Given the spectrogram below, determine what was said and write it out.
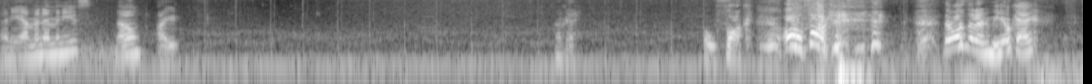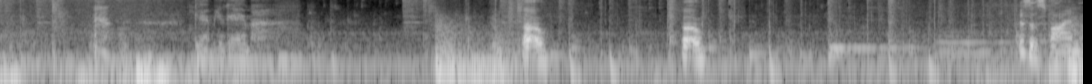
Any anemones? No? I Okay. Oh fuck. Oh fuck! there was an enemy, okay. Damn you game. Uh-oh. Uh-oh. This is fine.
